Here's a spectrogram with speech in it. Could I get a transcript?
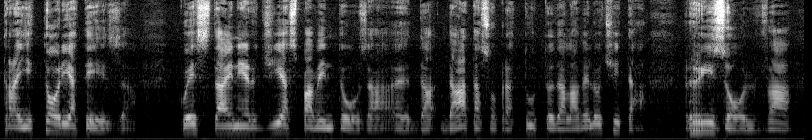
traiettoria tesa, questa energia spaventosa eh, da, data soprattutto dalla velocità, risolva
